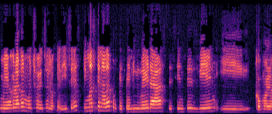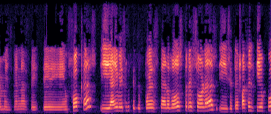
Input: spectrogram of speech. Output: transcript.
me agrada mucho eso lo que dices y más que nada porque te liberas, te sientes bien y como lo mencionaste, te enfocas y hay veces que te puedes estar dos, tres horas y se te pasa el tiempo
